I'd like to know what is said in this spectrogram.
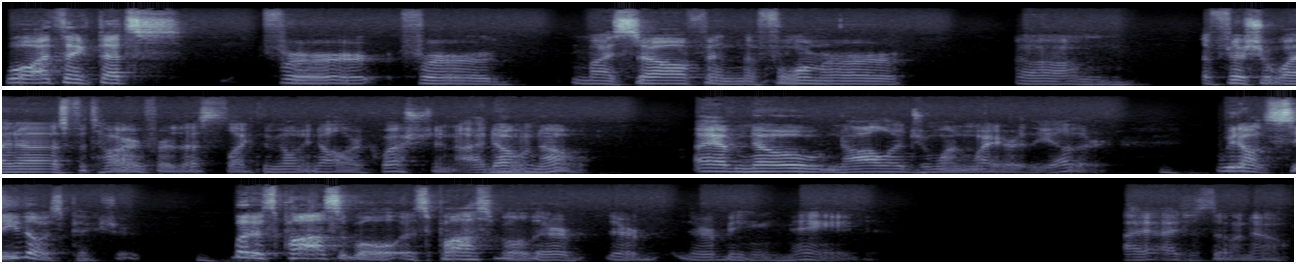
Well, I think that's for for myself and the former um, official White House photographer. That's like the million dollar question. I don't mm. know. I have no knowledge one way or the other. We don't see those pictures, but it's possible. It's possible they're they're they're being made. I, I just don't know.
